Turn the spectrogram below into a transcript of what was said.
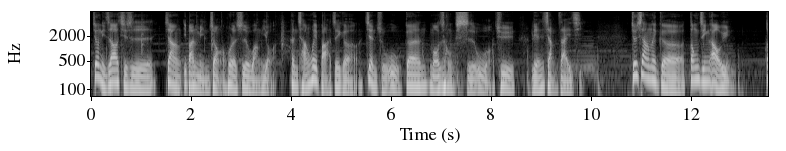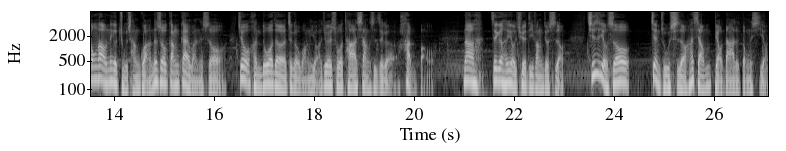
就你知道，其实。像一般的民众或者是网友，很常会把这个建筑物跟某种食物哦 去联想在一起。就像那个东京奥运，冬奥那个主场馆，那时候刚盖完的时候，就很多的这个网友啊就会说它像是这个汉堡。那这个很有趣的地方就是哦，其实有时候建筑师哦他想表达的东西哦，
